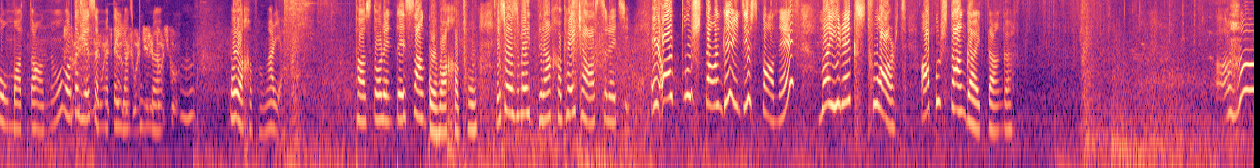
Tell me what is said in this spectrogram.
կոմատանում, որտեվ ես եմ մտե իրանց բունը։ Ո՞վ է խփում, Մարիա։ Փաստորեն տեսանք ով է խփում։ Ես ուզում էի դրան խփեի չհասցրեցի։ Էր ապուշ տանգը ինձ սպանեց, մա 3 Ստուարտ։ Ապուշ տանգ այդ տանգը։ Ահա։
